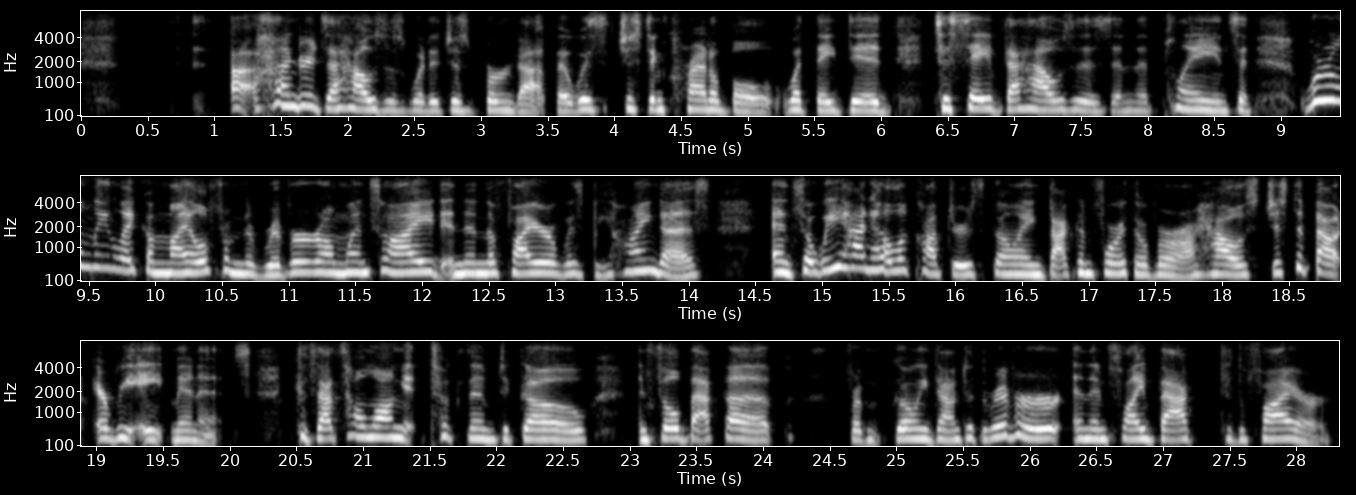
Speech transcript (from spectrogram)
uh, hundreds of houses would have just burned up. It was just incredible what they did to save the houses and the planes and we're only like a mile from the river on one side and then the fire was behind us. And so we had helicopters going back and forth over our house just about every eight minutes because that's how long it took them to go and fill back up from going down to the river and then fly back to the fire.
